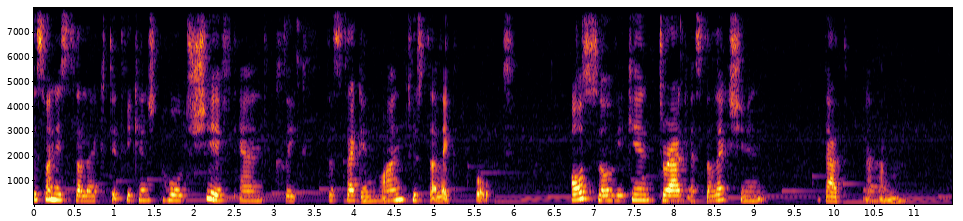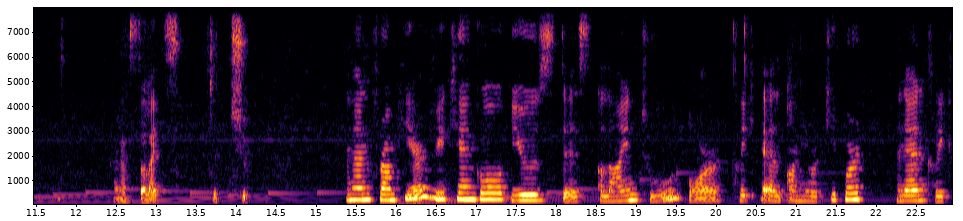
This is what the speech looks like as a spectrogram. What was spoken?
this one is selected, we can hold shift and click the second one to select both. Also, we can drag a selection that um, kind of selects the two. And then from here, we can go use this align tool or click L on your keyboard and then click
